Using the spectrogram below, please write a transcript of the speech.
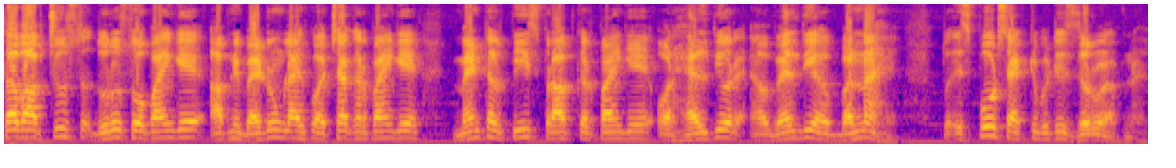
तब आप चुस्त, दुरुस्त हो पाएँगे, अपनी बेडरूम लाइफ को अच्छा कर पाएँगे मेंटल पीस प्राप्त कर पाएँगे और हेल्थी और वेल्दी बनना है तो स्पोर्ट्स एक्टिविटीज़ ज़रूर अपनाएँ।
